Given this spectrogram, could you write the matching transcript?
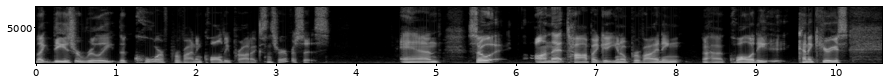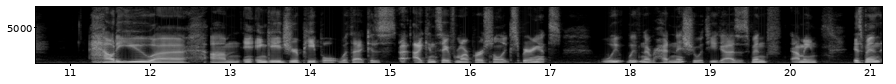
like these are really the core of providing quality products and services. And so, on that topic, you know, providing uh, quality, kind of curious how do you uh, um, engage your people with that? Because I can say from our personal experience, we we've never had an issue with you guys. It's been, I mean, it's been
